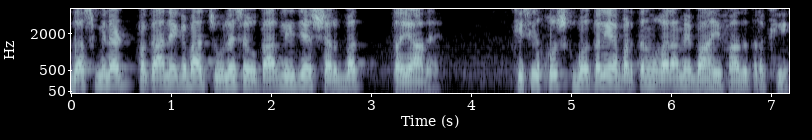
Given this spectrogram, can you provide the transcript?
10 मिनट पकाने के बाद चूल्हे से उतार लीजिए, शरबत तैयार है। किसी खुश्क बोतल या बर्तन वगैरह में बाहिफाजत रखी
